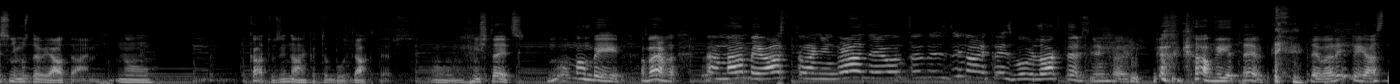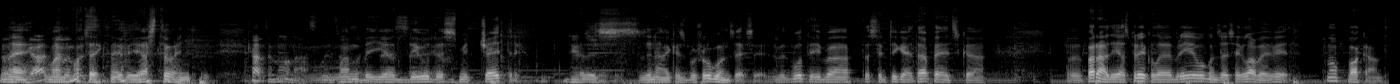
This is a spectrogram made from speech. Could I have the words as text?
es viņam uzdevu jautājumu. Nu, kā tu zināji, ka tu būsi doktors? Un viņš teica, nu, man bija, apmēram, "Nu, man bija astoņi gadi, un tad es zināju, ka es būšu vienkārši." Kā, kā bija tev? Tev arī bija astoņi Nē, gadi. man un es- noteikti nebija astoņi. Kā tu nonāci līdz Man bija ugunsdzēsējam? 24, kad es zināju, ka es būšu ugunsdzēsējs. Bet būtībā tas ir tikai tāpēc, ka uh, parādījās priekulē brīva ugunsdzēsēja glābēja vieta. Nu, vakanta.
